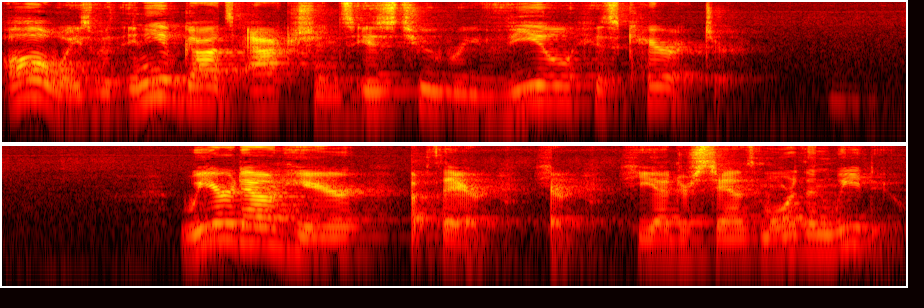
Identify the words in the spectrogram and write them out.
always with any of God's actions is to reveal His character. We are down here, up there. Here, He understands more than we do,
